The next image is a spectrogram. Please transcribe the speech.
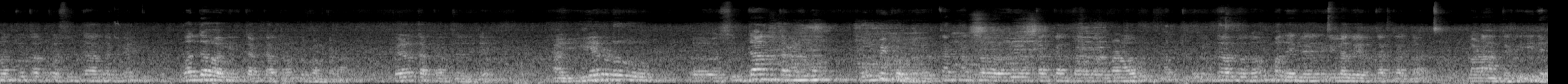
ಮತ್ತು ತತ್ವ ಸಿದ್ಧಾಂತಕ್ಕೆ ಬದ್ಧವಾಗಿರ್ತಕ್ಕಂಥ ಒಂದು ಪಂಗಡ ಹೇಳ್ತಕ್ಕಂಥದ್ದಿದೆ ಆ ಎರಡು ಸಿದ್ಧಾಂತಗಳನ್ನು ಒಪ್ಪಿಕೊಂಡು ಇರ್ತಕ್ಕಂಥ ಇರ್ತಕ್ಕಂಥ ಬಣವು ಸಿದ್ಧಾಂತದ ಒಪ್ಪದೇ ಇಲ್ಲದೇ ಇರತಕ್ಕಂಥ ಬಣ ಅಂತೇಳಿ ಇದೆ.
